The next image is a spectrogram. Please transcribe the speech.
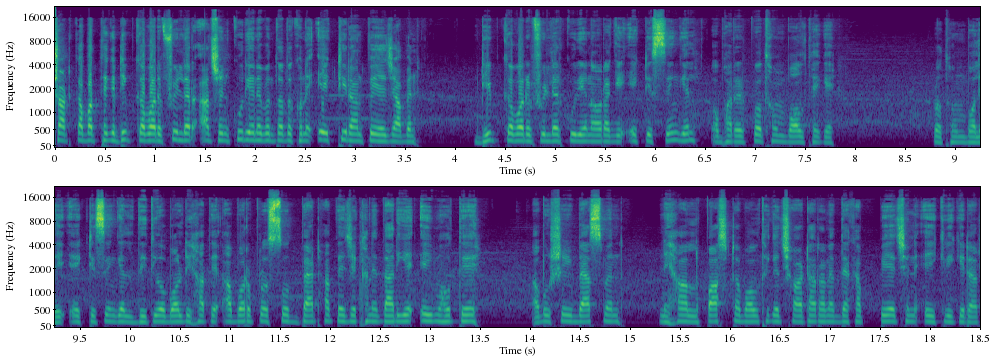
শর্ট কাভার থেকে ডিপ কাভারে ফিল্ডার আছেন কুড়িয়ে নেবেন ততক্ষণে একটি রান পেয়ে যাবেন। ডিপ কাভারে ফিল্ডার কুড়িয়ে নেওয়ার আগে একটি সিঙ্গেল ওভারের প্রথম বল থেকে। প্রথম বলে একটি সিঙ্গেল, দ্বিতীয় বলটি হাতে আবার প্রস্তুত, ব্যাট হাতে যেখানে দাঁড়িয়ে এই মুহূর্তে অবশ্যই ব্যাটসম্যান নেহাল পাঁচটা বল থেকে ছয়টা রানের দেখা পেয়েছেন এই ক্রিকেটার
